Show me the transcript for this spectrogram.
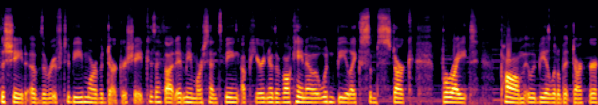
the shade of the roof to be more of a darker shade because I thought it made more sense being up here near the volcano. It wouldn't be like some stark, bright palm. It would be a little bit darker.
